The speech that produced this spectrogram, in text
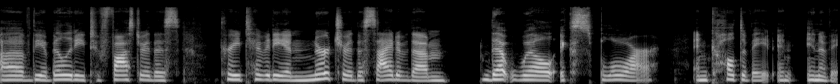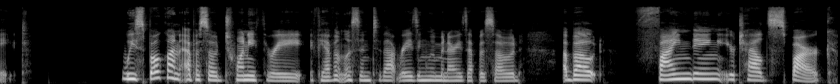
of the ability to foster this creativity and nurture the side of them that will explore and cultivate and innovate. We spoke on episode 23, if you haven't listened to that Raising Luminaries episode, about finding your child's spark.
